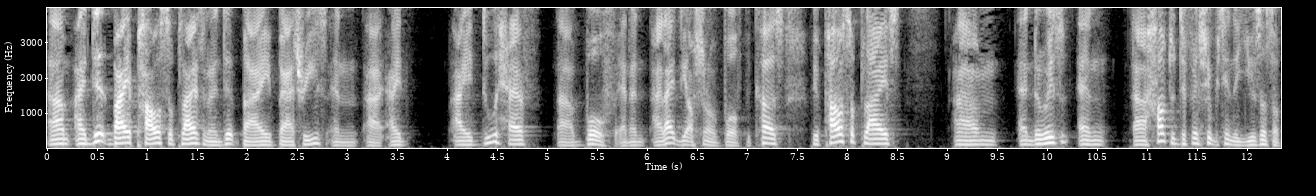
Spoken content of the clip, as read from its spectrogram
Um, I did buy power supplies and I did buy batteries, and I I, I do have uh, both, and I like the option of both because with power supplies, um, and the reason and uh, how to differentiate between the users of,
